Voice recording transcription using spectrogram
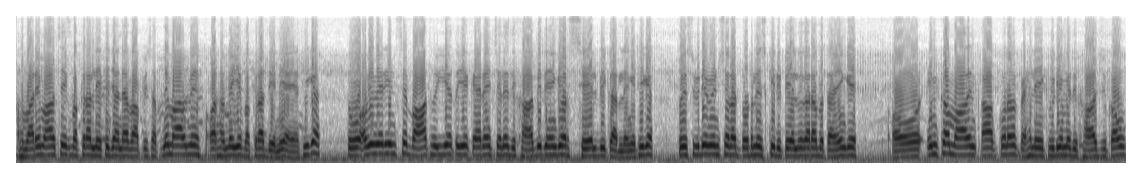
हमारे माल से एक बकरा लेके जाना है वापस अपने माल में और हमें ये बकरा देने आए हैं ठीक है? तो अभी मेरी इनसे बात हुई है तो ये कह रहे हैं चले दिखा भी देंगे और सेल भी कर लेंगे ठीक है? तो इस वीडियो में इंशाल्लाह टोटल इसकी डिटेल वगैरह बताएँगे। और इनका माल इन- आपको ना मैं पहले एक वीडियो में दिखा चुका हूँ।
